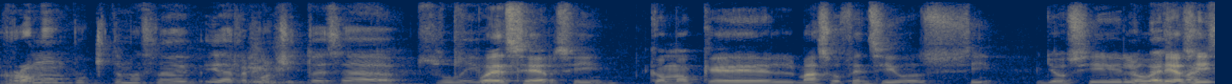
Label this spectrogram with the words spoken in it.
Roma un poquito más suave y darle Ponchito esa sube Puede ser, sí. Como que el más ofensivo, sí. Yo sí lo vería así.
